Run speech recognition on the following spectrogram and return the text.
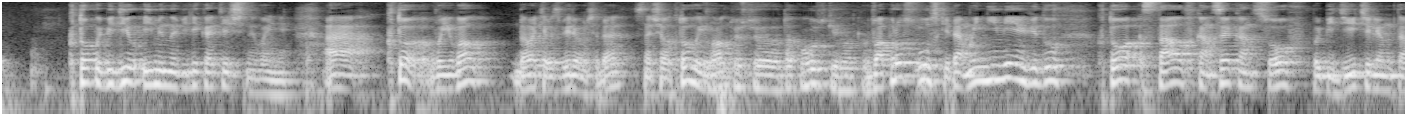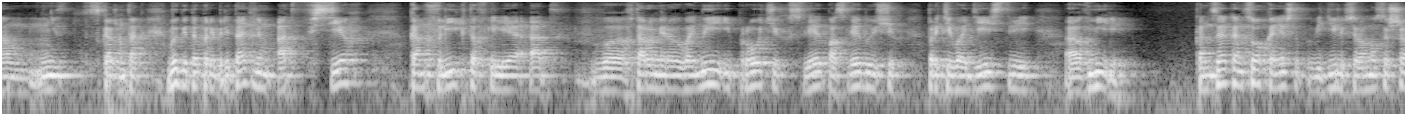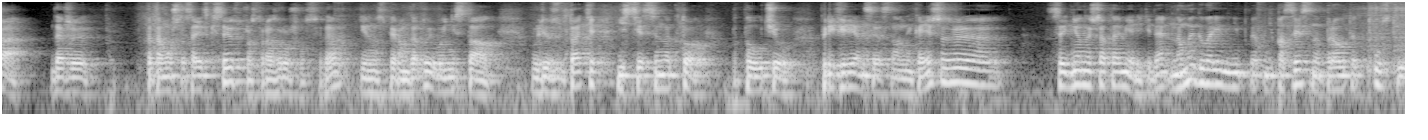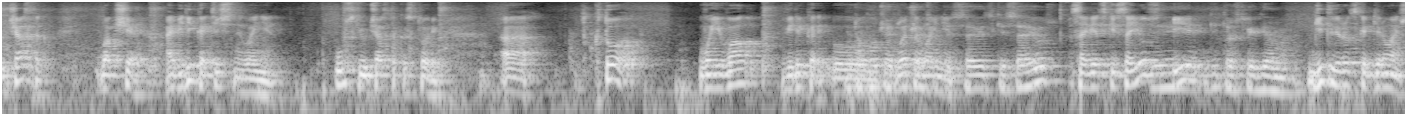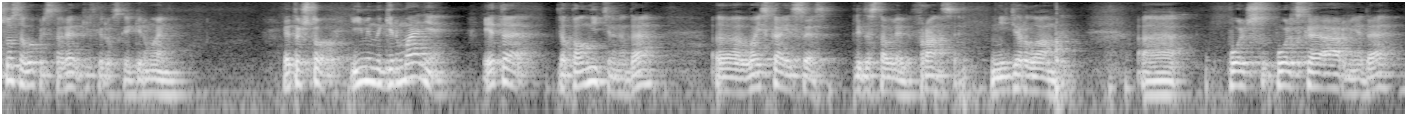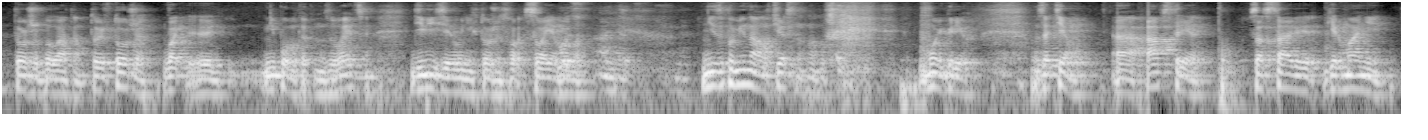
кто победил именно в Великой Отечественной войне? А кто воевал? Давайте разберемся, да? Сначала, кто воевал? Ну, то есть э, такой узкий вопрос. Вопрос узкий, да. Мы не имеем в виду, кто стал в конце концов победителем, там, не, скажем так, выгодоприобретателем от всех конфликтов или от Второй мировой войны и прочих след, последующих противодействий а, в мире. В конце концов, конечно, победили все равно США, даже потому что Советский Союз просто разрушился, да, в 1991 году его не стало. В результате, естественно, кто получил преференции основные? Конечно же, Соединенные Штаты Америки, да, но мы говорим непосредственно про вот этот узкий участок вообще о Великой Отечественной войне, узкий участок истории. Кто воевал в, Великой, в этой войне? Советский Союз. Советский Союз и, и гитлеровская Германия. Гитлеровская Германия. Что собой представляет гитлеровская Германия? Это что? Именно Германия, это дополнительно, да, э, войска СС предоставляли Франция, Нидерланды, э, Польш, польская армия, да, тоже была там, тоже, тоже э, не помню, как называется, дивизия у них тоже своя была. А, нет. Не запоминал, честно могу сказать. Мой грех. Затем э, Австрия в составе Германии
